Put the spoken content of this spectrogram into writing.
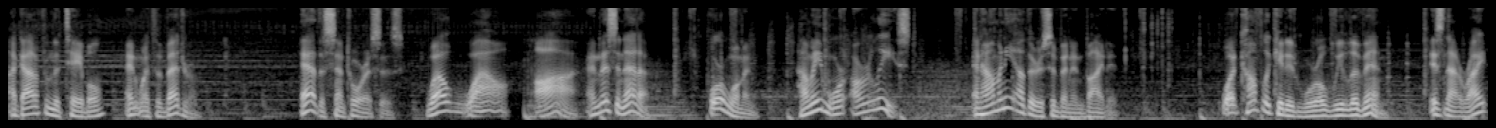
I got up from the table and went to the bedroom. Yeah, the Centauruses. Well, wow. Ah, and Miss Anetta. Poor woman. How many more are released? And how many others have been invited? What complicated world we live in. Isn't that right?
